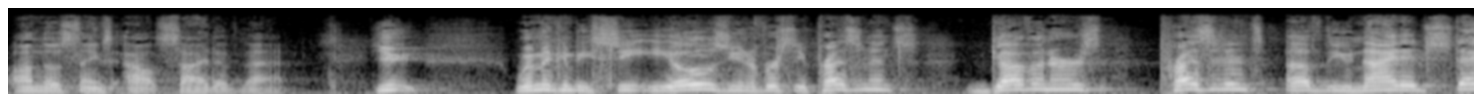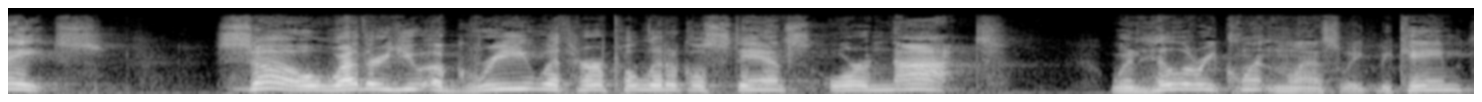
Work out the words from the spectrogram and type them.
on those things outside of that. You, women can be CEOs, university presidents, governors, presidents of the United States. So, whether you agree with her political stance or not, when Hillary Clinton last week became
